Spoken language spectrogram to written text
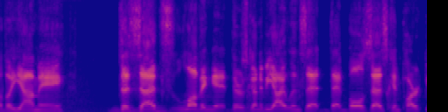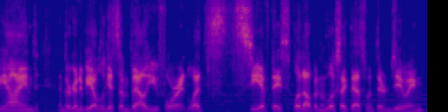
of Ayame. The Zeds loving it. There's going to be islands that that both Zeds can park behind, and they're going to be able to get some value for it. Let's see if they split up, and it looks like that's what they're doing.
